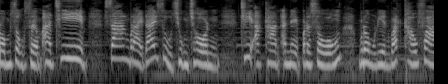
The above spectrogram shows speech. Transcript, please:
รมส่งเสริมอาชีพ สร้างรายได้สู่ชุมชน ที่อาคารอเนกประสงค์ โรงเรียนวัดเขาฟ้า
